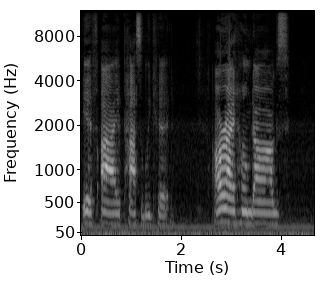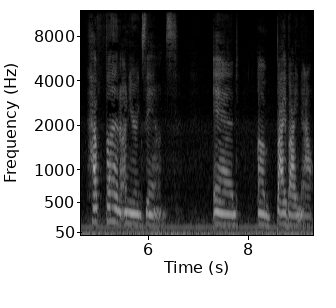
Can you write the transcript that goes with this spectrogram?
if I possibly could. All right, home dogs, have fun on your exams. And um, bye-bye now.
